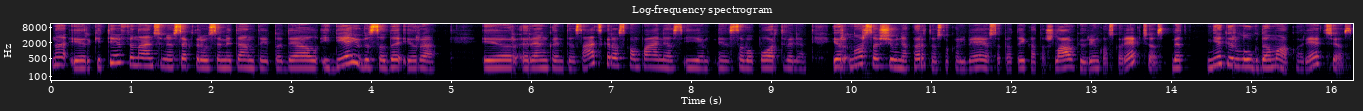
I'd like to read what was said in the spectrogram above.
Na ir kiti finansinio sektoriaus emitentai, todėl idėjų visada yra ir renkantis atskiras kompanijas į, į savo portfelį. Ir nors aš jau nekartą esu kalbėjus apie tai, kad aš laukiu rinkos korekcijos, bet net ir laukdama korekcijos,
